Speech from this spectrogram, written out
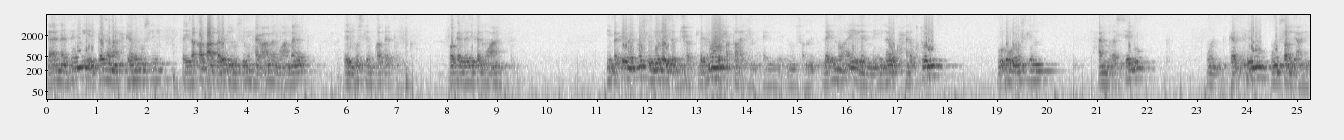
لأن الذمي التزم أحكام المسلمين فإذا قطع طريق المسلمين هيعامل معاملة المسلم قاطع الطريق. وكذلك المعاهد يبقى كلمة مسلم دي ليست بشرط لكن هو اللي حطها المصنف. لأنه قايل إن لو هنقتله وهو مسلم هنغسله ونكفنه ونصلي عليه.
